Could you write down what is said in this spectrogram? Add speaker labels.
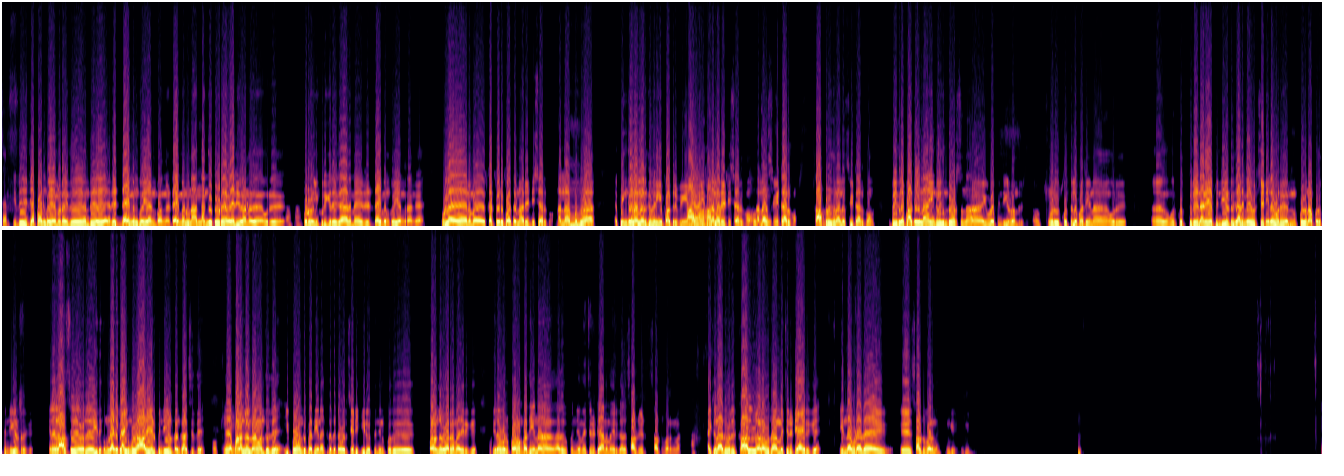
Speaker 1: Sir
Speaker 2: இது Japan கொய்யா madam இது வந்து ரெட் டைமண்ட் கொய்யான்பாங்க. டைமண்ட்னா. தங்கத்தோட வேல்யூவான ஒரு
Speaker 1: ஆஹா.
Speaker 2: பொருள் குறிக்கிறதுக்காக அது மாதிரி ரெட் டைமண்ட் கொய்யாங்கிறாங்க. உள்ள நம்ம கட் பண்ணி பார்த்தோம்னா ரெட்டிஷா இருக்கும். நல்லா. பொதுவா பிங்க் கலர்ல இருக்கிறது நீங்க பாத்திருப்பீங்க இது நல்லா. ரெட்டிஷா இருக்கும். நல்லா ஸ்வீட்டா இருக்கும். சாப்பிடுறதுக்கு நல்ல ஸ்வீட்டா இருக்கும். இப்போ இதுல பாத்தீங்கன்னா எங்களுக்கு இந்த வருஷம் தான் இவ்வளவு பிஞ்சுகள் வந்திருக்கு. ஒரு கொத்துல பாத்தீங்கன்னா ஒரு ஒரு கொத்துலயே நிறைய பிஞ்சுகள் இருக்கு. அதே மாதிரி ஒரு செடியில ஒரு முப்பது நாற்பது பிஞ்சுகள் இருக்கு. ஏன்னா. லாஸ்ட் ஒரு இதுக்கு முன்னாடி காய்க்கும் போது ஆறு ஏழு பிஞ்சுகள் தான் காய்ச்சுது. பழங்கள் தான் வந்தது. இப்போ வந்து பாத்தீங்கன்னா கிட்டத்தட்ட ஒரு செடிக்கு இருபத்தஞ்சு முப்பது பழங்கள் வர்ற மாதிரி இருக்கு. இதுல ஒரு பழம் பாத்தீங்கன்னா அது கொஞ்சம் மெச்சூரிட்டி ஆன மாதிரி இருக்கு. அதை சாப்பிட்டு எடுத்து சாப்பிட்டு பாருங்களேன். ஆக்சுவலா அது ஒரு கால் அளவு தான் மெச்சூரிட்டி ஆயிருக்கு. இருந்தா கூட அதை சாப்பிட்டு பாருங்க. இங்க இங்க.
